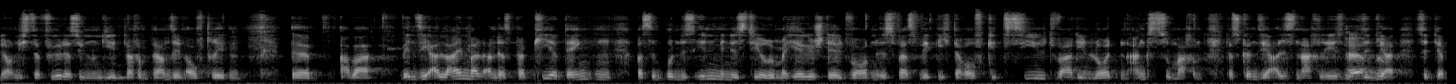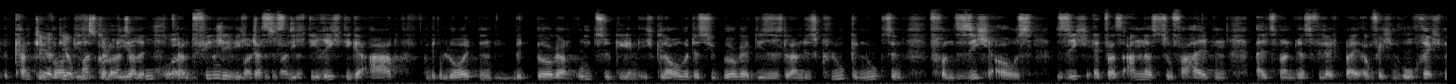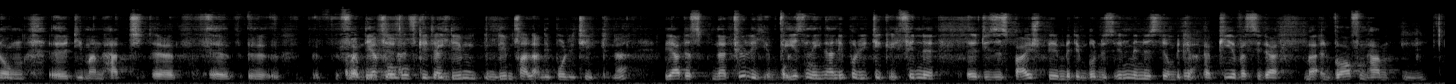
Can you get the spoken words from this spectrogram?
ja auch nichts dafür, dass Sie nun jeden Tag im Fernsehen auftreten. Äh, aber wenn Sie allein mal an das Papier denken, was im Bundesinnenministerium hergestellt worden ist, was wirklich darauf gezielt war, den Leuten Angst zu machen, das können Sie ja alles nachlesen, ja, sind, ja, sind ja bekannt geworden, diese Papiere, äh, dann finde ich, das ist nicht die richtige Art, mit Leuten, mit Bürgern umzugehen. Ich glaube, dass die Bürger dieses Landes klug genug sind, von sich aus sich etwas anders zu verhalten, als man das vielleicht bei irgendwelchen Hochrechnungen, äh, die man man hat. Äh, äh, der Vorwurf geht ja in dem, in dem Fall an die Politik. Ne? Ja, das natürlich im Wesentlichen an die Politik. Ich finde äh, dieses Beispiel mit dem Bundesinnenministerium, mit ja. dem Papier, was Sie da mal entworfen haben,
